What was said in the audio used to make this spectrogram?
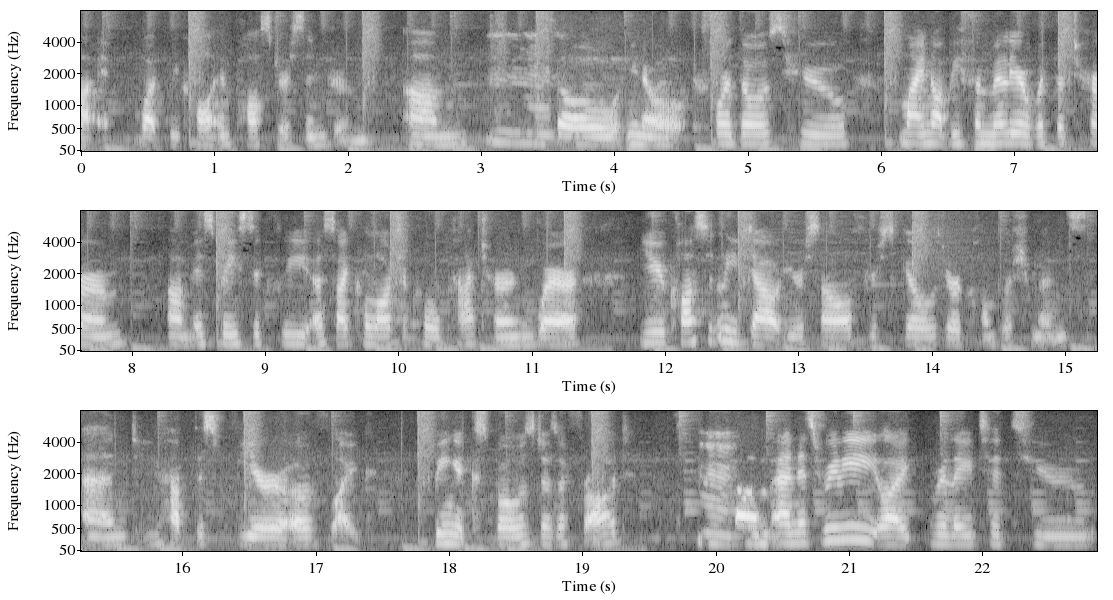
uh, what we call imposter syndrome. Um, mm-hmm. So, you know, for those who might not be familiar with the term, um, it's basically a psychological pattern where you constantly doubt yourself, your skills, your accomplishments, and you have this fear of like being exposed as a fraud. Mm. Um, and it's really like related to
